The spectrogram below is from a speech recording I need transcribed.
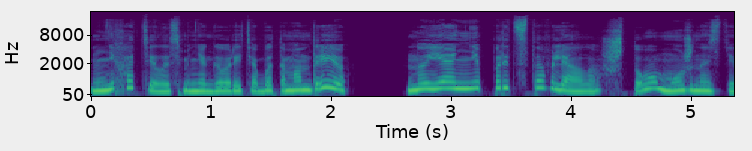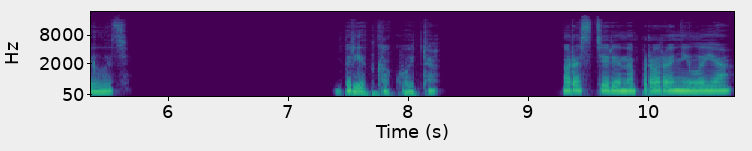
Не хотелось мне говорить об этом Андрею, но я не представляла, что можно сделать. Бред какой-то. Растерянно проронила я.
